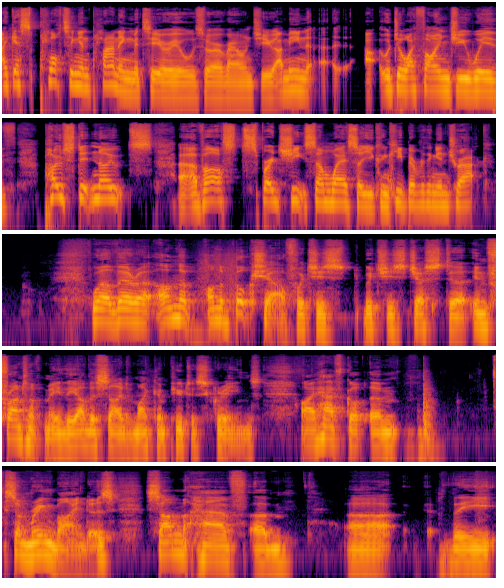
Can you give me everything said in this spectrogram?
I guess plotting and planning materials are around you. I mean, uh, uh do I find you with post-it notes, uh, a vast spreadsheet somewhere so you can keep everything in track? Well, there are on the on the bookshelf, which is which is just in front of me, the other side of my computer screens. I have got um, some ring binders. Some have um, uh, the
